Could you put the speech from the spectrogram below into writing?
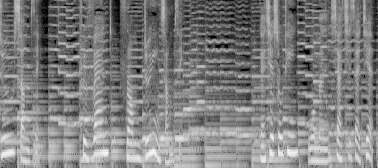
do something，prevent from doing something。感谢收听我们下期再见。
